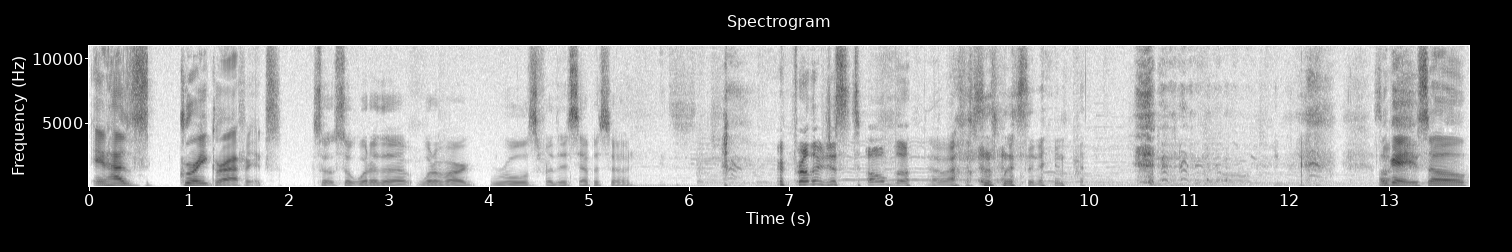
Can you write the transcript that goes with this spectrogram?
it has great graphics. So, so what are the what are our rules for this episode? Her brother just told them. Oh, I wasn't listening. Okay, so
